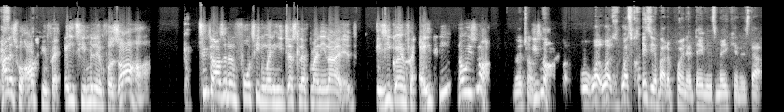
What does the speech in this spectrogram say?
Palace were asking for 80 million for Zaha. 2014 when he just left Man United, is he going for 80? No, he's not. No chance. He's not. what, what's what's crazy about the point that David's making is that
